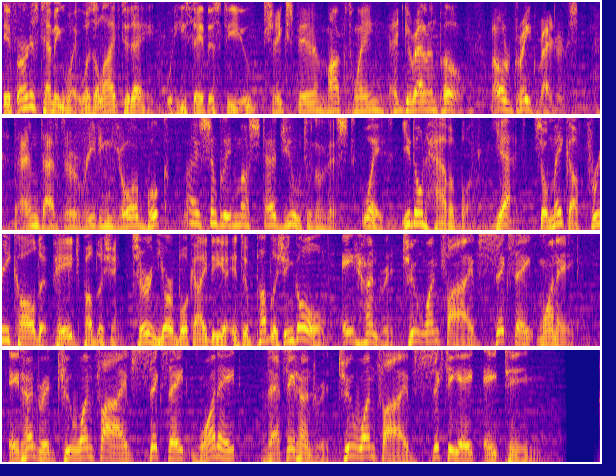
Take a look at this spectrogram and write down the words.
If Ernest Hemingway was alive today, would he say this to you? Shakespeare, Mark Twain, Edgar Allan Poe, all great writers. And after reading your book, I simply must add you to the list. Wait, you don't have a book yet. So make a free call to Page Publishing. Turn your book idea into publishing gold. 800 215 6818. 800 215 6818. That's 800 215 6818.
